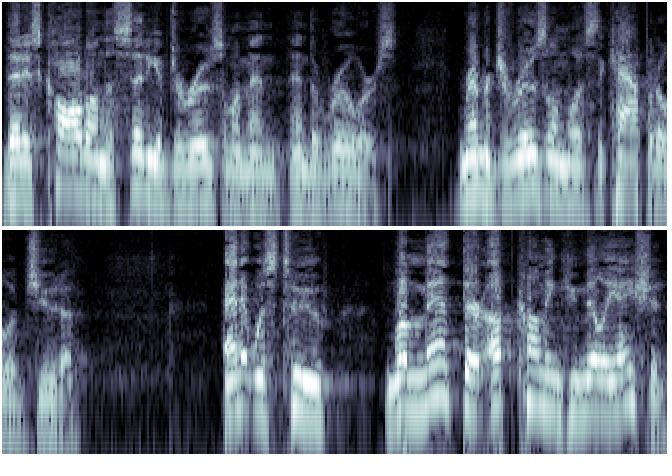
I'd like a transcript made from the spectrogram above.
that is called on the city of Jerusalem and, and the rulers. Remember, Jerusalem was the capital of Judah. And it was to lament their upcoming humiliation.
